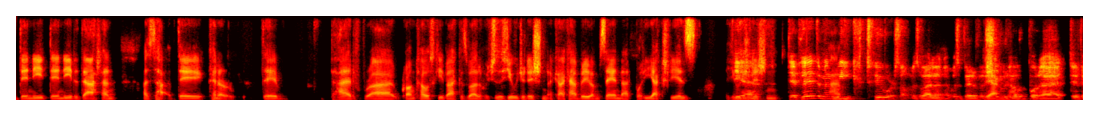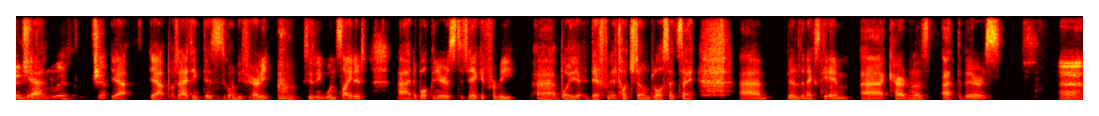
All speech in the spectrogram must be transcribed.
they need they needed that, and as they kind of they had uh, Gronkowski back as well, which is a huge addition. I, I can't believe I'm saying that, but he actually is a huge Yeah. addition. They played them in Um, week two or something as well, and it was a bit of a Yeah. shootout, but uh, they eventually Yeah. pulled away. Yeah. Yeah, yeah, but I think this is going to be fairly, excuse me, one-sided. Uh, the Buccaneers to take it for me uh, by definitely a touchdown plus, I'd say. Um, Bill, the next game, uh, Cardinals at the Bears. Uh,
